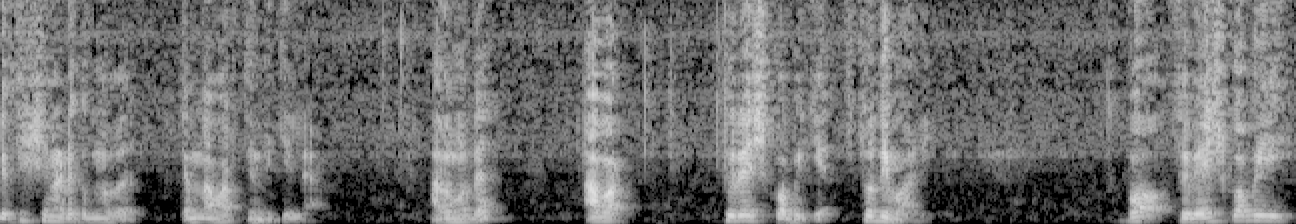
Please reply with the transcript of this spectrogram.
ഡിസിഷൻ എടുക്കുന്നത് എന്നവർ ചിന്തിക്കില്ല. അതുകൊണ്ട് അവർ സുരേഷ് ഗോപിക്ക് സ്തുതി പാടി. ഇപ്പോ സുരേഷ് ഗോപി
